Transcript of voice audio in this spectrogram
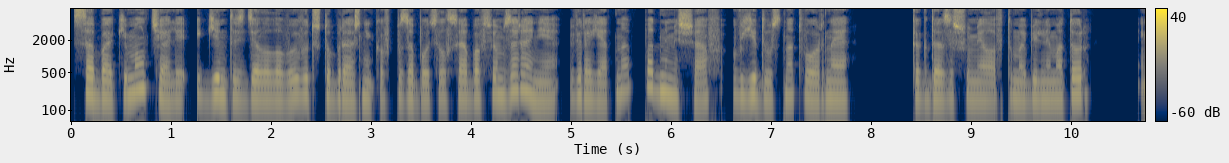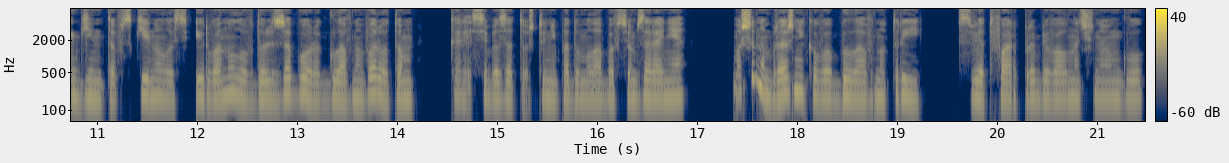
Собаки молчали, и Гинта сделала вывод, что Бражников позаботился обо всем заранее, вероятно, поднамешав в еду снотворное. Когда зашумел автомобильный мотор, Гинта вскинулась и рванула вдоль забора к главным воротам, коря себя за то, что не подумала обо всем заранее. Машина Бражникова была внутри. Свет фар пробивал ночную мглу.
